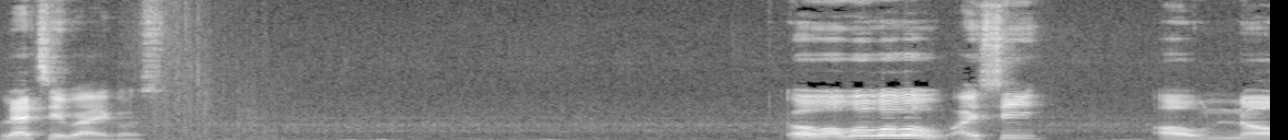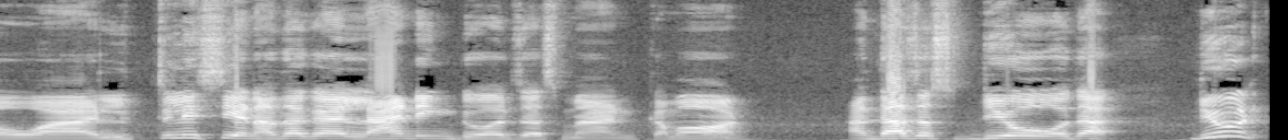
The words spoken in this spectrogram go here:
Let's see where he goes. Oh, whoa, whoa, whoa, whoa. I see. Oh no, I literally see another guy landing towards us, man. Come on. And that's a duo over there. Dude,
